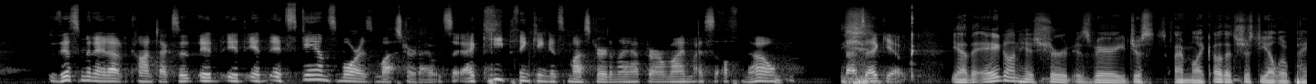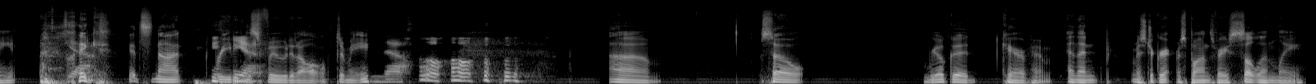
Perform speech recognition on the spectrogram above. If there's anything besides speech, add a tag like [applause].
this minute out of context, it, it, it, it, it scans more as mustard, I would say. I keep thinking it's mustard, and I have to remind myself, no, [laughs] that's egg yolk. Yeah, the egg on his shirt is very just. I'm like, oh, that's just yellow paint. [laughs] like it's not [laughs] reading his food at all to me. No. Um, so real good care of him, and then Mr. Grant responds very sullenly,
